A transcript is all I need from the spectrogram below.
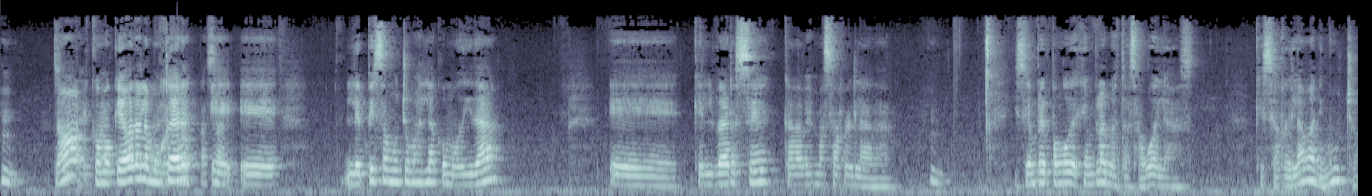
Hmm. ¿No? Es como que ahora la mujer eh, eh, le pesa mucho más la comodidad que el verse cada vez más arreglada. Hmm. Y siempre pongo de ejemplo a nuestras abuelas, que se arreglaban y mucho,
